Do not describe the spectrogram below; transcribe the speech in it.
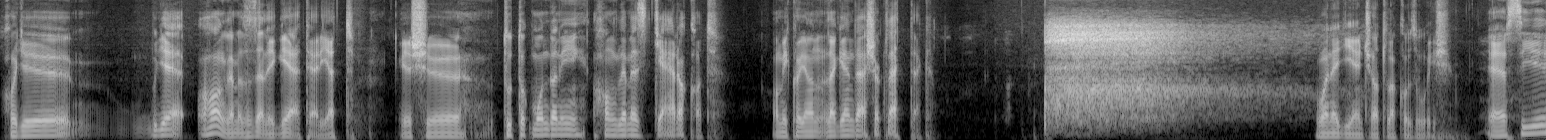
Hogy ugye a hanglemez az elég elterjedt, és ö, tudtok mondani hanglemez gyárakat, amik olyan legendásak lettek? Van egy ilyen csatlakozó is. RCA?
